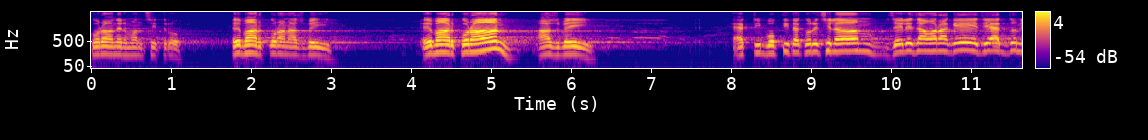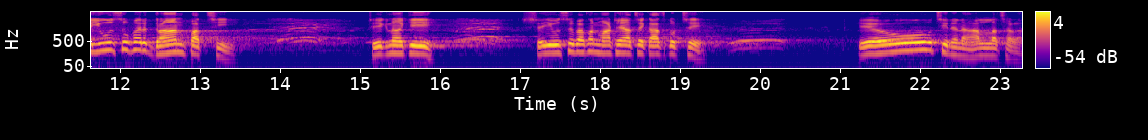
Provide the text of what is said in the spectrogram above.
কোরআনের মানচিত্র। এবার কোরআন আসবেই। এবার কোরআন আসবেই। একটি বক্তৃতা করেছিলাম, জেলে যাওয়ার আগে যে একজন ইউসুফের গ্রান পাচ্ছি। ঠিক নয় কি? সেই ইউসুফ এখন মাঠে আছে, কাজ করছে। কেউ চিনে না, আল্লাহ ছাড়া।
